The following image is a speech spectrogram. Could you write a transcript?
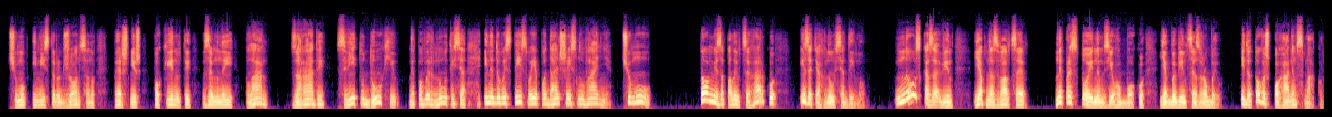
Чому б і містеру Джонсону, перш ніж покинути земний план заради світу духів, не повернутися і не довести своє подальше існування? Чому? Томмі запалив цигарку і затягнувся димом. Ну, сказав він, я б назвав це непристойним з його боку, якби він це зробив, і до того ж поганим смаком.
